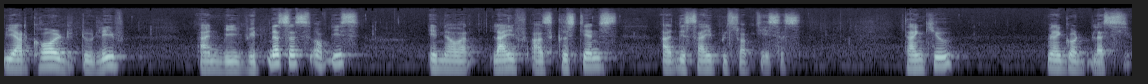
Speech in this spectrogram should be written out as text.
we are called to live and be witnesses of this in our life as Christians, as disciples of Jesus. Thank you. May God bless you.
